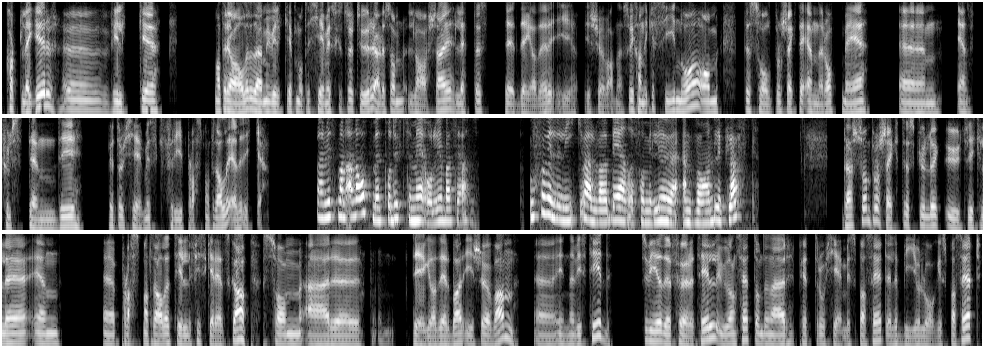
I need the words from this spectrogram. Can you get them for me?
kartlegger hvilke materialer og dermed hvilke måte, kjemiske strukturer er det som lar seg lettest degradere i, i, sjøvannet. Så vi kan ikke si nå om Desolve-prosjektet ender opp med eh, en fullstendig petrokjemisk fri plastmateriale eller ikke. Men hvis man ender opp med et produkt som er oljebasert, hvorfor vil det likevel være bedre for miljøet enn vanlig plast? Dersom prosjektet skulle utvikle en plastmateriale til fiskeredskap som er eh, degraderbar i sjøvann eh, innen en viss tid, så vil det føre til, uansett om den er petrokjemisk basert eller biologisk basert,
